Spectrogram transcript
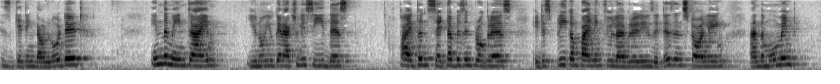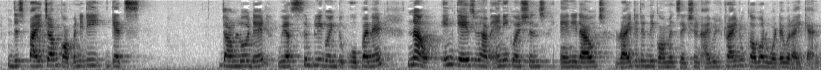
is getting downloaded. In the meantime you know you can actually see this Python setup is in progress. It is pre-compiling few libraries. It is installing. And the moment this PyCharm community gets downloaded we are simply going to open it. Now in case you have any questions any doubts write it in the comment section. I will try to cover whatever i can.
